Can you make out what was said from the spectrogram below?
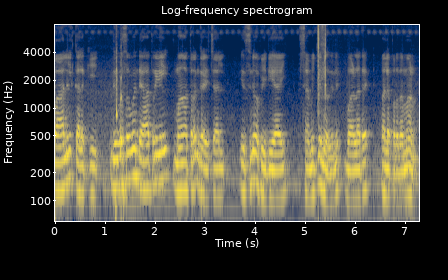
പാലിൽ കലക്കി ദിവസവും രാത്രിയിൽ മാത്രം കഴിച്ചാൽ ഇസിനോപീഡിയായി ശമിക്കുന്നതിന് വളരെ ഫലപ്രദമാണ്.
